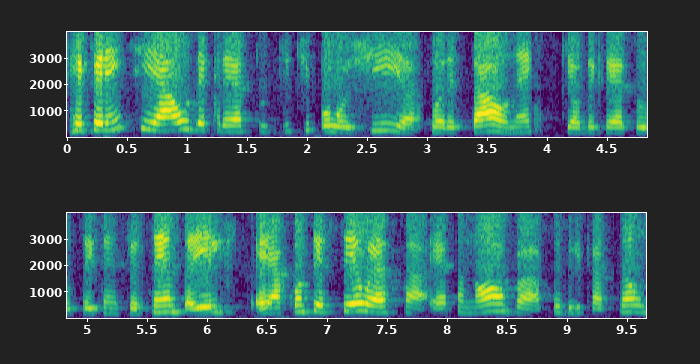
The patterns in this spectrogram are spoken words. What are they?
Referente ao decreto de tipologia florestal, né, que é o decreto 660, ele é, aconteceu essa, essa nova publicação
